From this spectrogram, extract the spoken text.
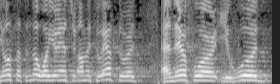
you also have to know what you're answering amen to afterwards. And therefore, you would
